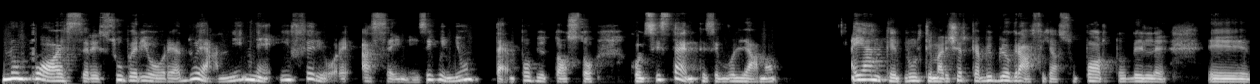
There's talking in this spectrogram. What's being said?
non può essere superiore a due anni né inferiore a sei mesi, quindi un tempo piuttosto consistente se vogliamo. E anche l'ultima ricerca bibliografica a supporto delle eh,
